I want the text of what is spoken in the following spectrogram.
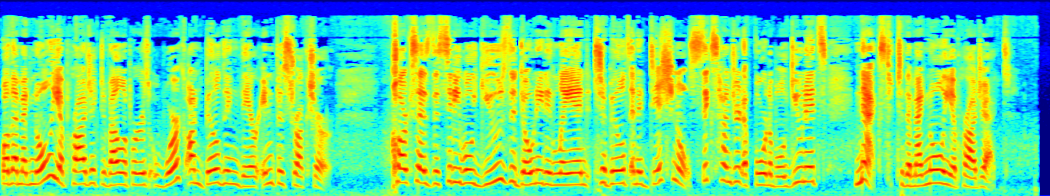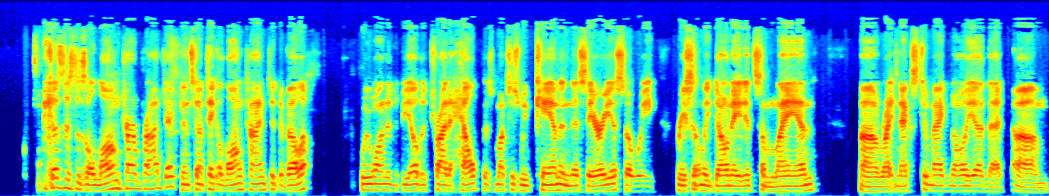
while the Magnolia project developers work on building their infrastructure. Clark says the city will use the donated land to build an additional 600 affordable units next to the Magnolia project. Because this is a long-term project and it's going to take a long time to develop, we wanted to be able to try to help as much as we can in this area. So we recently donated some land uh, right next to Magnolia that um,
